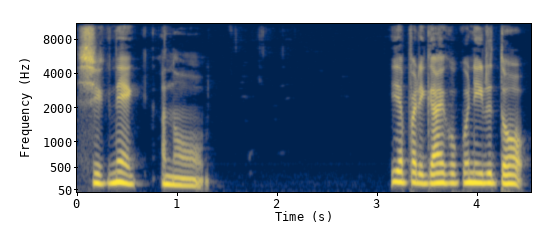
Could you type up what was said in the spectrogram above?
しね、あの、やっぱり外国にいると、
